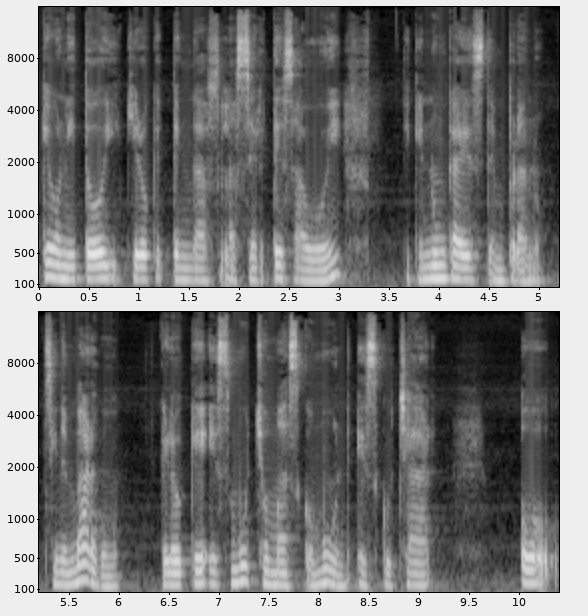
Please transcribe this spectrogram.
qué bonito y quiero que tengas la certeza hoy de que nunca es temprano. Sin embargo, creo que es mucho más común escuchar o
